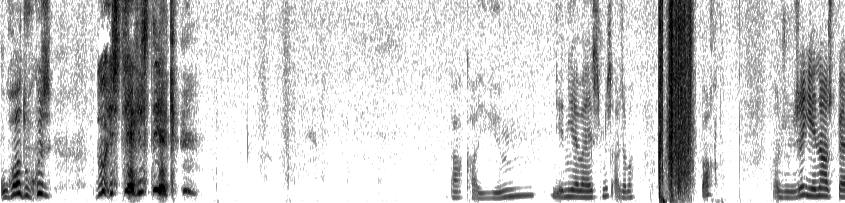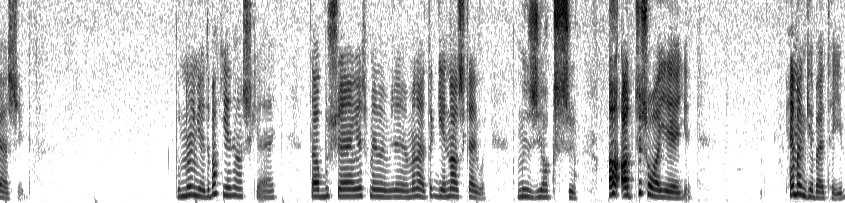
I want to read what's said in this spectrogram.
Oha dokuz. Dur isteyek isteyek. Bakayım. Yeni eve esmiş acaba. Bak. Az önce yeni asker yazıydı. Bundan geldi bak yeni asker. Daha bu şeye geçmememize rağmen artık yeni asker var. Mızraksı. Aa akçı soğaya gel. Hemen geberteyim.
